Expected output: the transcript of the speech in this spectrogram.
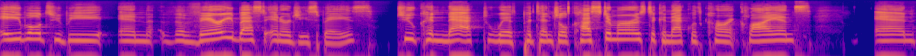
able to be in the very best energy space to connect with potential customers, to connect with current clients. And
